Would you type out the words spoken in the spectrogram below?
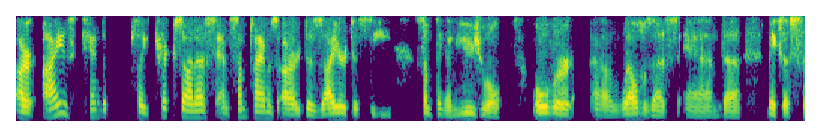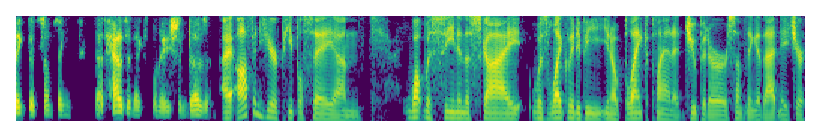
our eyes tend to play tricks on us, and sometimes our desire to see something unusual overwhelms us and uh, makes us think that something that has an explanation doesn't. I often hear people say, um, what was seen in the sky was likely to be, you know, blank planet, Jupiter, or something of that nature.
